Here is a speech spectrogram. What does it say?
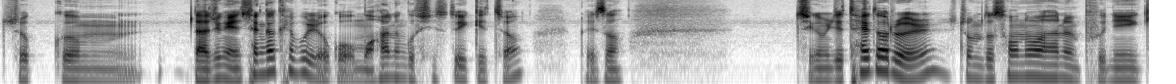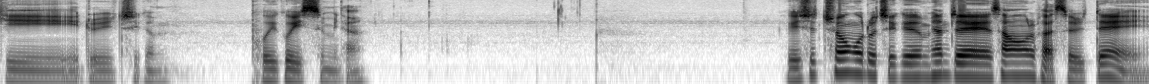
조금 나중에 생각해 보려고 뭐 하는 것일 수도 있겠죠. 그래서 지금 이제 테더를 좀 더 선호하는 분위기를 지금 보이고 있습니다. 시총으로 지금 현재 상황을 봤을 때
